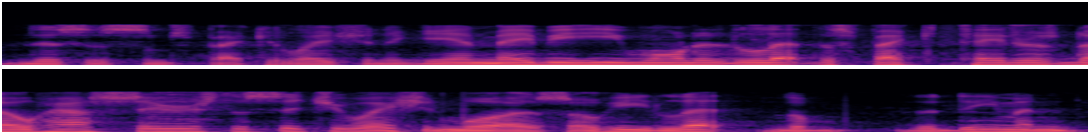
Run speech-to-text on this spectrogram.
this is some speculation again. Maybe he wanted to let the spectators know how serious the situation was, so he let the the demon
